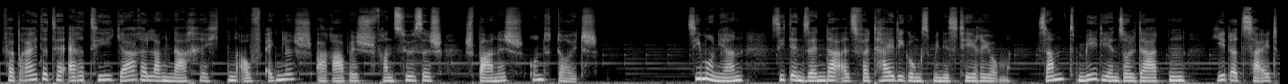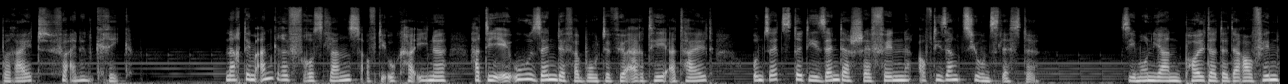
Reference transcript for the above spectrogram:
verbreitete RT jahrelang Nachrichten auf Englisch, Arabisch, Französisch, Spanisch und Deutsch. Simonian sieht den Sender als Verteidigungsministerium samt Mediensoldaten jederzeit bereit für einen Krieg. Nach dem Angriff Russlands auf die Ukraine hat die EU Sendeverbote für RT erteilt und setzte die Senderchefin auf die Sanktionsliste. Simonian polterte daraufhin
